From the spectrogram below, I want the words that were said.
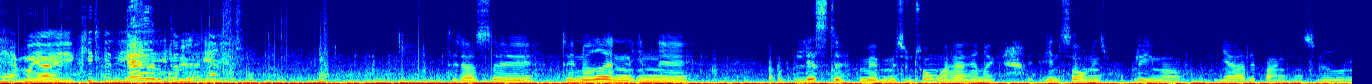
Ja, må jeg øh, kigge lidt i, Ja, det må i vi. den? Ja, ja. Det er da også øh, det er noget af en, en øh, liste med, med symptomer her, Henrik. Indsovningsproblemer, hjertebanken, sveden,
